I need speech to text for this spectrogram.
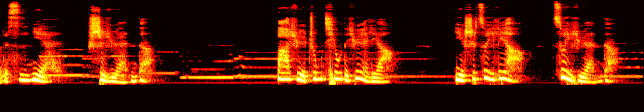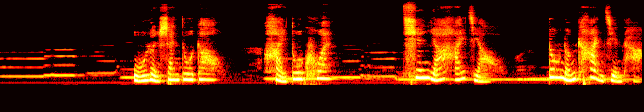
的思念是圆的。八月中秋的月亮，也是最亮、最圆的。无论山多高，海多宽，天涯海角都能看见它。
